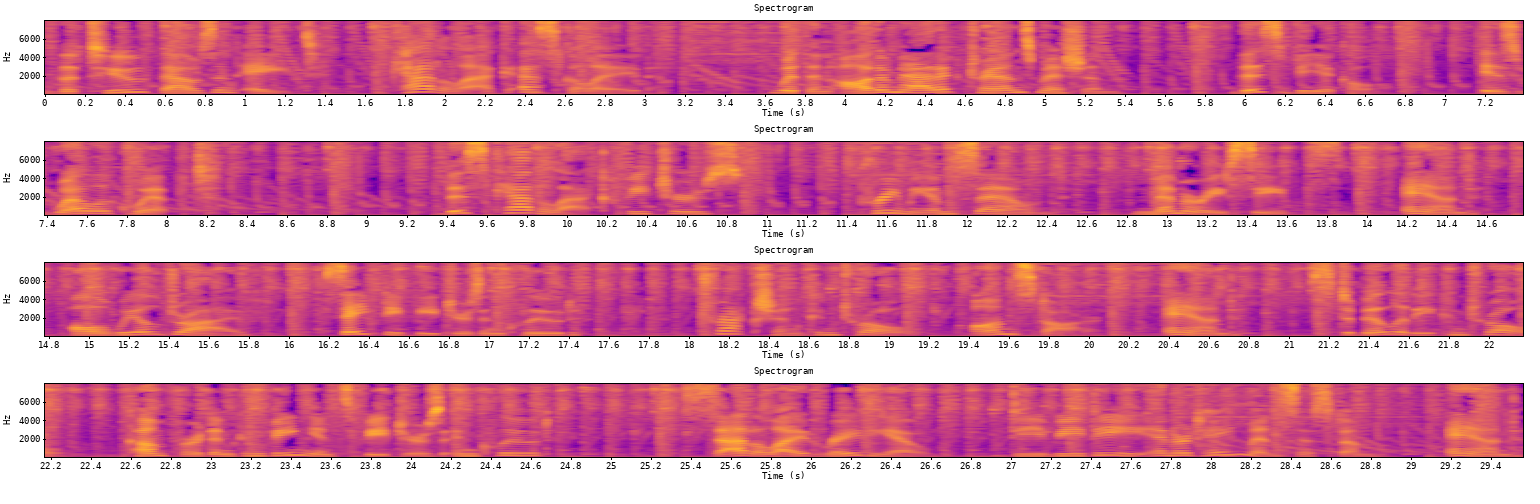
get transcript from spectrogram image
the 2008 Cadillac Escalade. With an automatic transmission, this vehicle is well equipped. This Cadillac features premium sound, memory seats, and all-wheel drive. Safety features include traction control, OnStar, and stability control. Comfort and convenience features include satellite radio, DVD entertainment system, and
